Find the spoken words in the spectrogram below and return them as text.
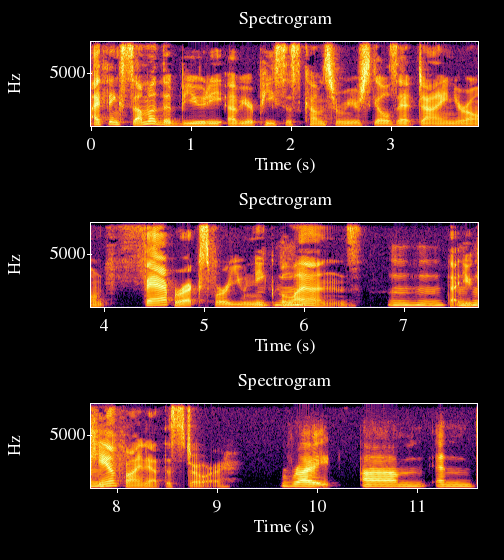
I think some of the beauty of your pieces comes from your skills at dyeing your own fabrics for unique mm-hmm. blends mm-hmm. that you mm-hmm. can't find at the store. Right. Um, and,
